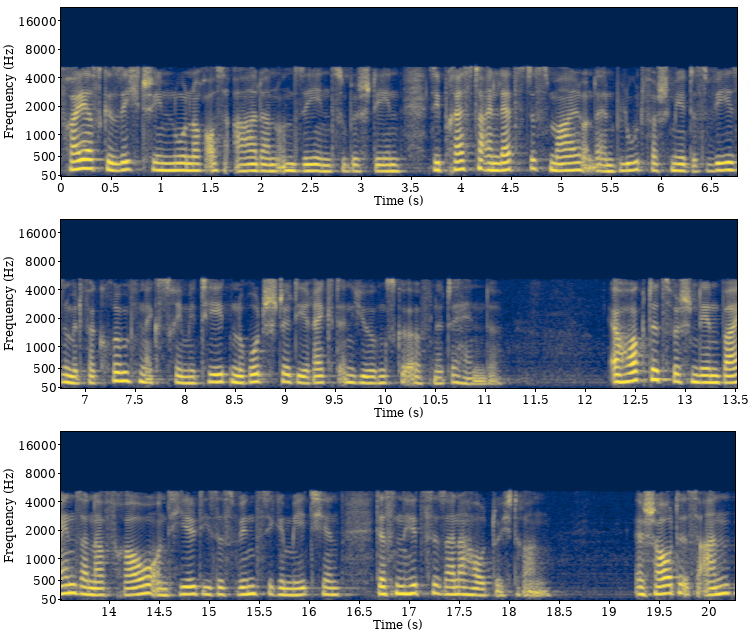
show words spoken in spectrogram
Freiers Gesicht schien nur noch aus Adern und Sehnen zu bestehen. Sie presste ein letztes Mal und ein blutverschmiertes Wesen mit verkrümmten Extremitäten rutschte direkt in Jürgens geöffnete Hände. Er hockte zwischen den Beinen seiner Frau und hielt dieses winzige Mädchen, dessen Hitze seine Haut durchdrang. Er schaute es an,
